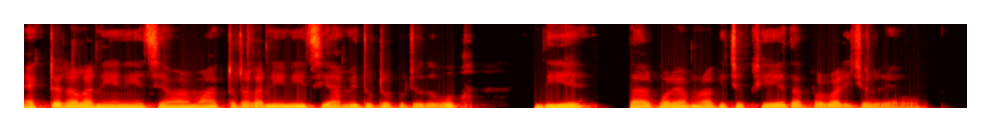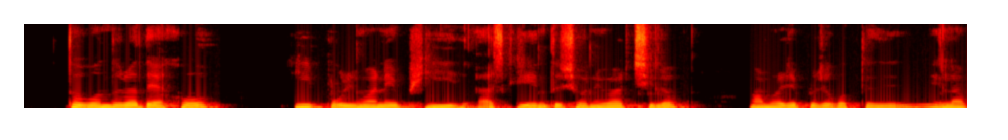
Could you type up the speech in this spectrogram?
একটা ডালা নিয়ে নিয়েছে আমার মা, একটা ডালা নিয়ে নিয়েছি, আমি দুটো পুজো দেবো। দিয়ে তারপরে আমরা কিছু খেয়ে তারপর বাড়ি চলে যাব। তো বন্ধুরা দেখো কি পরিমাণে ভিড়। আজকে কিন্তু শনিবার ছিল, আমরা যে পুজো করতে এলাম,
